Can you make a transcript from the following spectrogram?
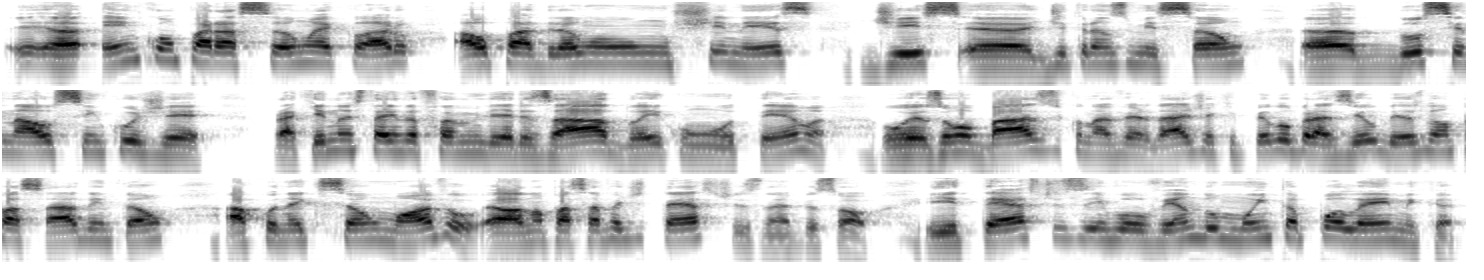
uh, em comparação, é claro, ao padrão chinês de, uh, de transmissão do sinal 5G. Para quem não está ainda familiarizado aí com o tema, o resumo básico, na verdade, é que pelo Brasil, desde o ano passado, então, a conexão móvel, ela não passava de testes, né, pessoal? E testes envolvendo muita polêmica.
